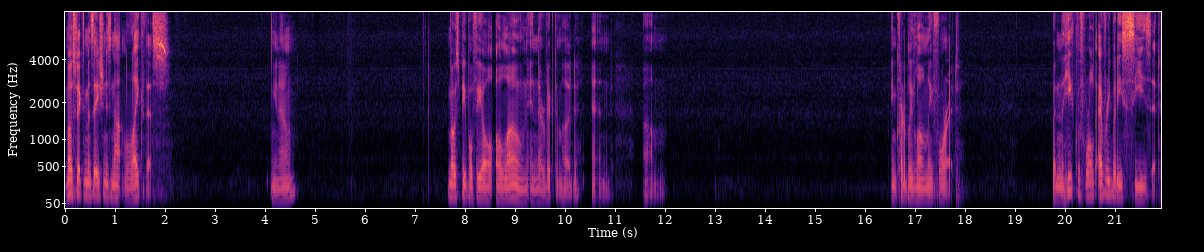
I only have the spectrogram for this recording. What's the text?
Most victimization is not like this. You know? Most people feel alone in their victimhood and um, incredibly lonely for it. But in the Heathcliff world, everybody sees it.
